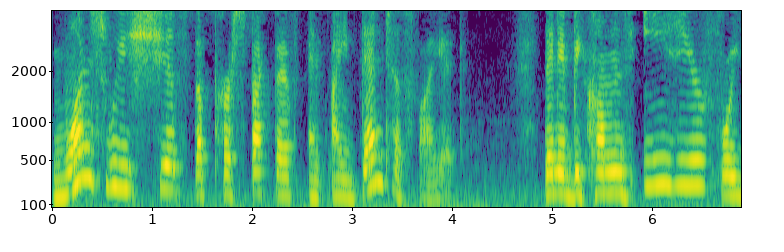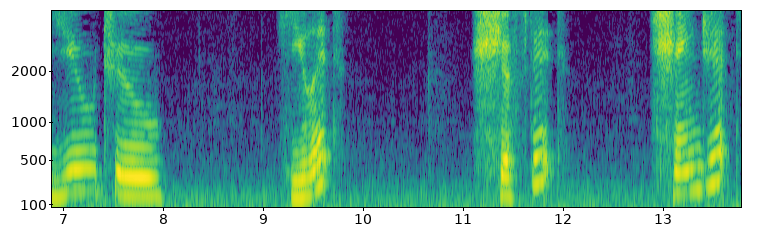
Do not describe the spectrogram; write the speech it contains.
once we shift the perspective and identify it, then it becomes easier for you to heal it, shift it, change it,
